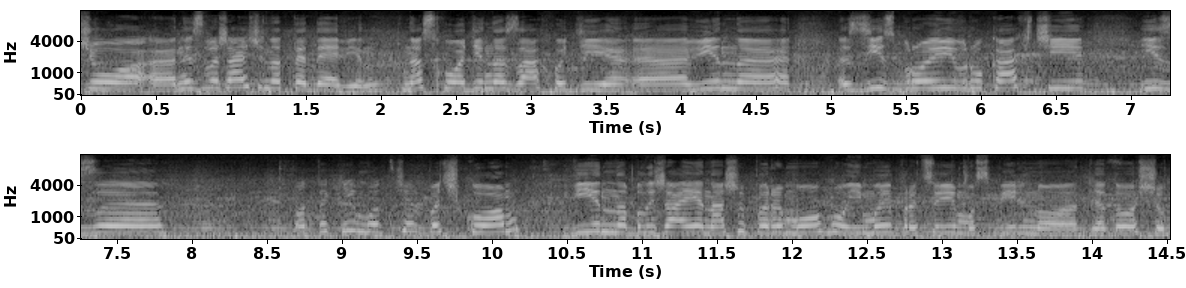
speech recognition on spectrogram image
що е, незважаючи на те, де він на сході, на заході, е, він е, зі зброєю в руках чи із е, от таким от черпачком він наближає нашу перемогу, і ми працюємо спільно для того, щоб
